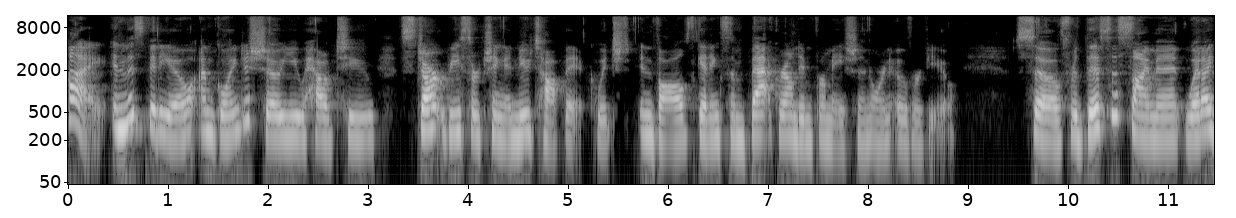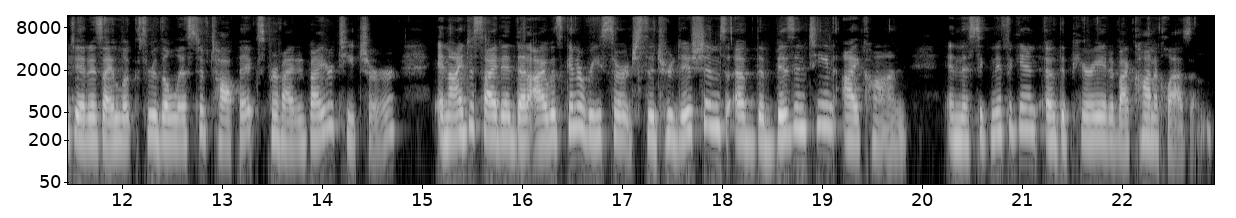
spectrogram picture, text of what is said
Hi, in this video I'm going to show you how to start researching a new topic which involves getting some background information or an overview. So for this assignment what I did is I looked through the list of topics provided by your teacher and I decided that I was going to research the traditions of the Byzantine icon and the significance of the period of iconoclasm.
